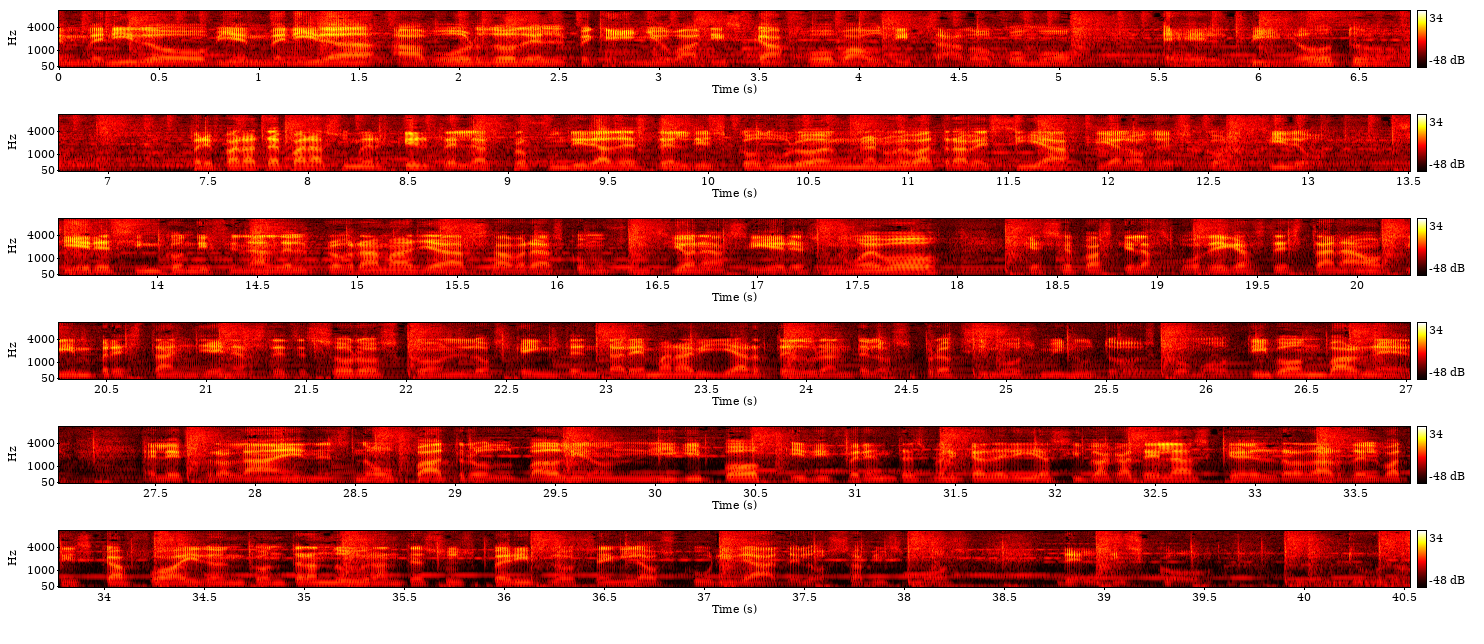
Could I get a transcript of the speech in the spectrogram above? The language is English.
Bienvenido o bienvenida a bordo del pequeño batiscafo bautizado como el piloto. Prepárate para sumergirte en las profundidades del disco duro en una nueva travesía hacia lo desconocido. Si eres incondicional del programa ya sabrás cómo funciona. Si eres nuevo, que sepas que las bodegas de Stanao siempre están llenas de tesoros con los que intentaré maravillarte durante los próximos minutos, como T-Bone Barnett, Electra Line, Snow Patrol, Valion, Iggy Pop y diferentes mercaderías y bagatelas que el radar del batiscafo ha ido encontrando durante sus periplos en la oscuridad de los abismos del disco duro.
